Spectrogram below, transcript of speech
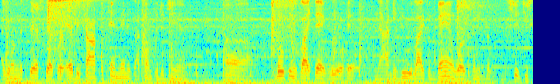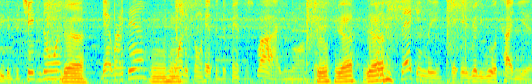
I get on the stair stepper every time for 10 minutes. I come to the gym. Uh, little things like that will help. Now I can do like some band work. Them, the, the shit you see the, the chicks doing, Yeah. that right there. mm -hmm. One is gonna help the defensive slide. You know what I'm saying? True. Yeah. Yeah. And secondly, it, it really will tighten you,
